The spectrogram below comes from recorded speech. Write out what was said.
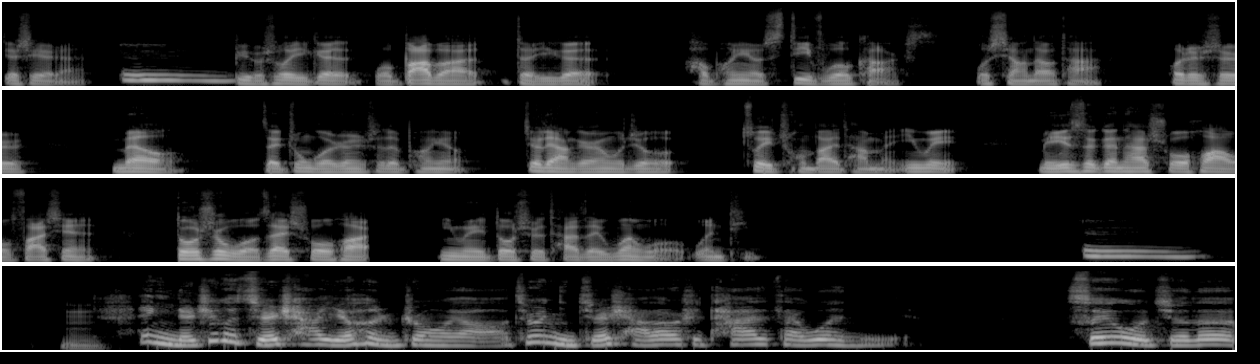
这些人。嗯比如说一个我爸爸的一个好朋友 Steve Wilcox，我想到他，或者是 Mel 在中国认识的朋友，这两个人我就最崇拜他们，因为每一次跟他说话，我发现都是我在说话，因为都是他在问我问题。嗯嗯，哎，你的这个觉察也很重要，就是你觉察到是他在问你，所以我觉得，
